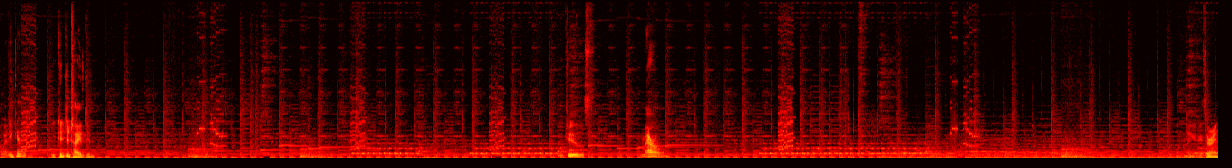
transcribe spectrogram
Where'd he go? You digitized him. Choose. Meryl. Throwing.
